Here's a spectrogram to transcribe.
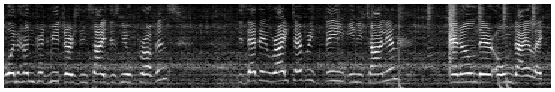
100 meters inside this new province is that they write everything in Italian and on their own dialect.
